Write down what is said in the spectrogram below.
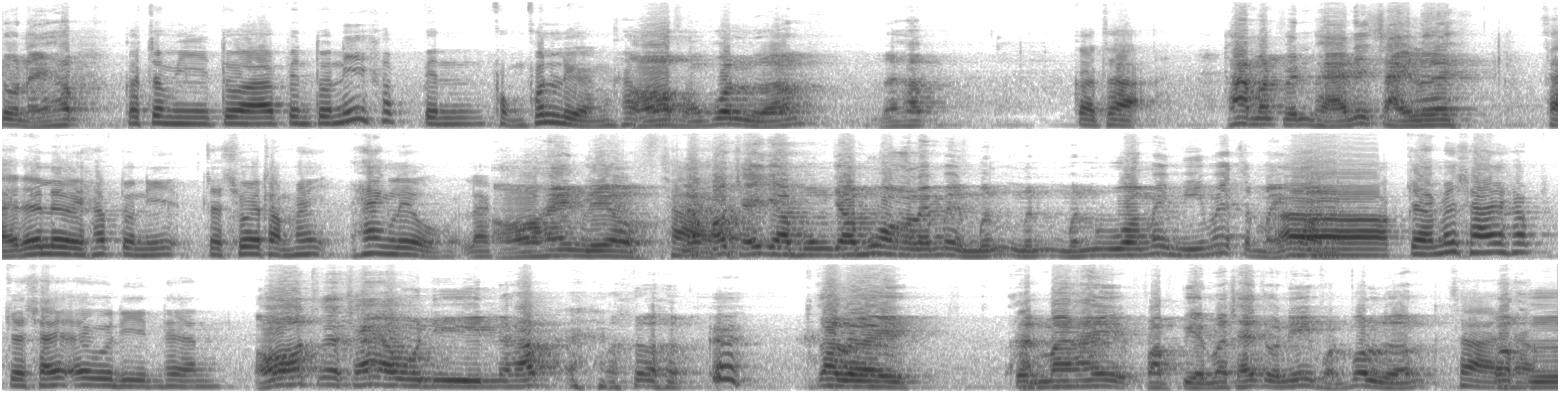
ตัวไหนครับ ก็จะมีตัวเป็นตัวนี้ครับเป็นผงพ่นเหลืองครับอ๋อผงพ่นเหลืองนะครับ ก็จะถ้ามันเป็นแผลได้ใส่เลย ใส่ได้เลยครับตัวนี้จะช่วยทำให้แห้งเร็วและ อ๋อแห้งเร็ว ใช่ แล้วเขาครับใช้ยาบงยาม่วงอะไรไหมเหมือนเหมือนเหมือนวัวไม่มีไหมสมัยเอ่ก่อนอะอแกไม่ใช้ครับแกใช้ไอโอดีนแทน อ๋อจะใช้อะโอดีนนะครับ ก็เลยหันมาให้ปรับเปลี่ยนมาใช้ตัวนี้ผลพ่นเหลือง ใช่ครับ ก็คือ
